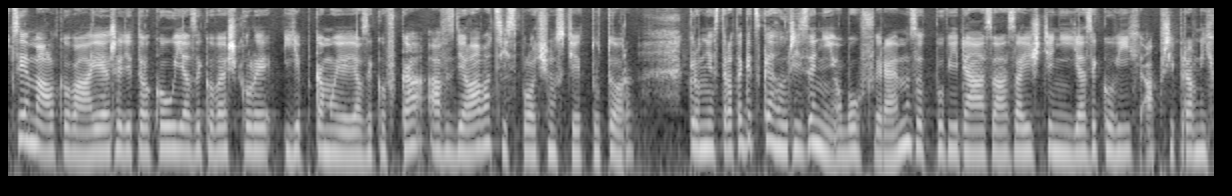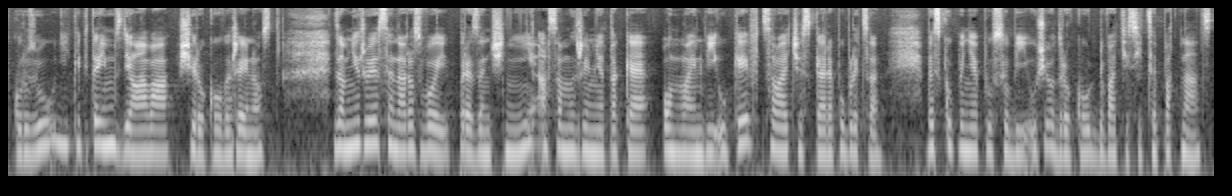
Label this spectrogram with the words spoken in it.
Lucie Málková je ředitelkou jazykové školy Jipka moje jazykovka a vzdělávací společnosti Tutor. Kromě strategického řízení obou firm zodpovídá za zajištění jazykových a přípravných kurzů, díky kterým vzdělává širokou veřejnost. Zaměřuje se na rozvoj prezenční a samozřejmě také online výuky v celé České republice. Ve skupině působí už od roku 2015.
